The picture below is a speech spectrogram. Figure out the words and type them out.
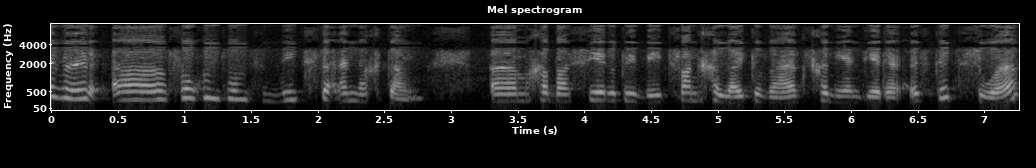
Iwer, uh volgens ons nuutste inligting, ehm um, gebaseer op die wet van gelyke werksgeleenthede, is dit so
